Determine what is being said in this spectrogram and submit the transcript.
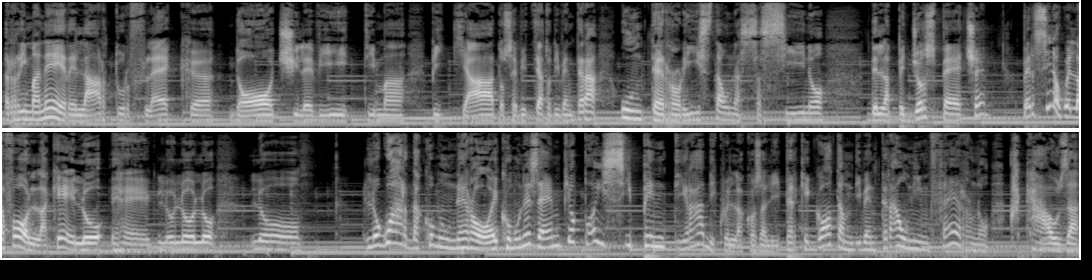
rimanere l'Arthur Fleck docile, vittima, picchiato, seviziato, diventerà un terrorista, un assassino della peggior specie, persino quella folla che lo, eh, lo, lo, lo, lo guarda come un eroe, come un esempio, poi si pentirà di quella cosa lì, perché Gotham diventerà un inferno a causa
